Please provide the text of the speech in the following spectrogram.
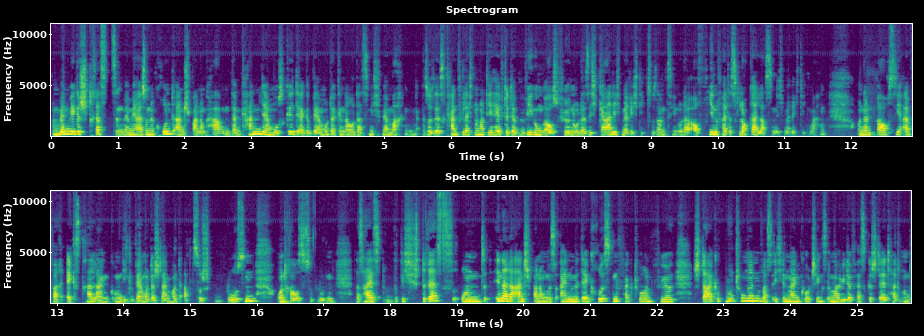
Und wenn wir gestresst sind, wenn wir also eine Grundanspannung haben, dann kann der Muskel der Gebärmutter genau das nicht mehr machen. Also das kann vielleicht nur noch die Hälfte der Bewegung ausführen oder sich gar nicht mehr richtig zusammenziehen oder auf jeden Fall das Lockerlassen nicht mehr richtig machen. Und dann braucht sie einfach extra lang, um die Gebärmutterschleimhaut abzustoßen und rauszubluten. Das heißt, wirklich Stress und und innere Anspannung ist einer der größten Faktoren für starke Blutungen, was ich in meinen Coachings immer wieder festgestellt habe und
